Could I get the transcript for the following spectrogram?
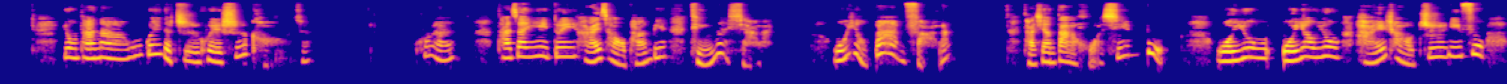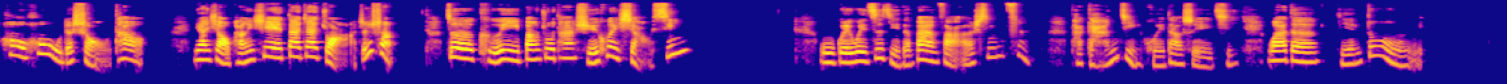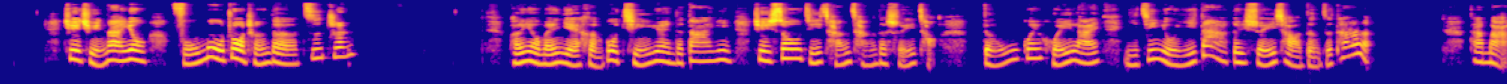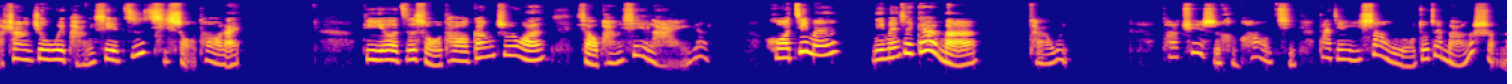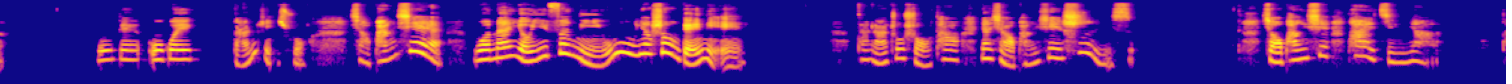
用它那乌龟的智慧思考着。忽然，它在一堆海草旁边停了下来。我有办法了，他向大伙宣布：“我用我要用海草织一副厚厚的手套，让小螃蟹戴在爪子上，这可以帮助它学会小心。”乌龟为自己的办法而兴奋。它赶紧回到水渠挖的岩洞里，去取那用浮木做成的织针。朋友们也很不情愿的答应去收集长长的水草。等乌龟回来，已经有一大堆水草等着它了。他马上就为螃蟹织起手套来。第二只手套刚织完，小螃蟹来了。伙计们，你们在干嘛？他问。他确实很好奇，大家一上午都在忙什么。乌龟乌龟赶紧说：“小螃蟹，我们有一份礼物要送给你。”他拿出手套，让小螃蟹试一试。小螃蟹太惊讶了，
